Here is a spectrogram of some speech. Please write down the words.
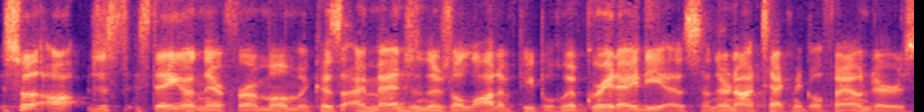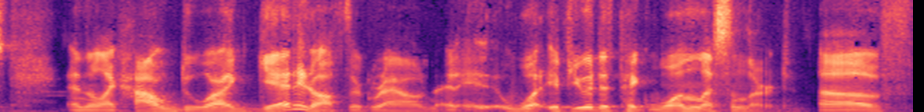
So I'll just staying on there for a moment because I imagine there's a lot of people who have great ideas and they're not technical founders, and they're like, "How do I get it off the ground?" And it, what if you had to pick one lesson learned of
